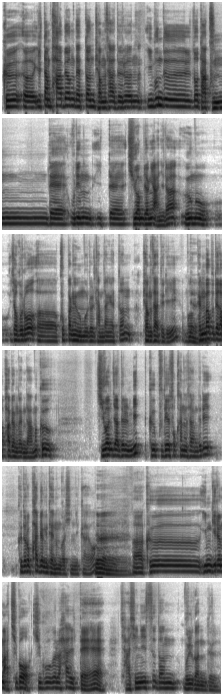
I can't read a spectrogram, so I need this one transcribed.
그 어, 일단 파병됐던 병사들은 이분들도 다 군대 우리는 이때 지원병이 아니라 의무 적으로 어, 국방의 의무를 담당했던 병사들이 뭐 네. 백마 부대가 파병된다 하면 그 지원자들 및 그 부대에 속하는 사람들이 그대로 파병이 되는 것이니까요. 네. 어, 그 임기를 마치고 귀국을 할 때 자신이 쓰던 물건들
